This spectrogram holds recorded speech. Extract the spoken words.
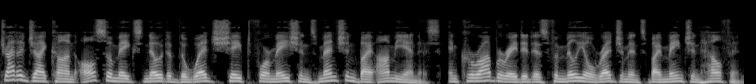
Strategikon also makes note of the wedge-shaped formations mentioned by Ammianus, and corroborated as familial regiments by Maenchen Helfen.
